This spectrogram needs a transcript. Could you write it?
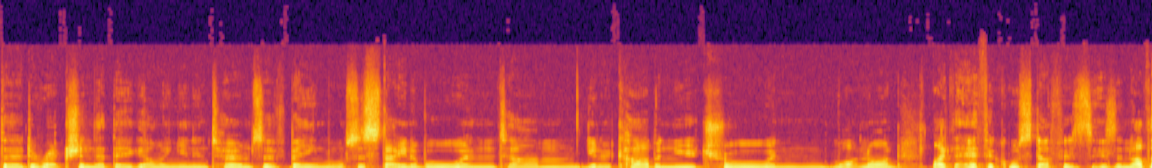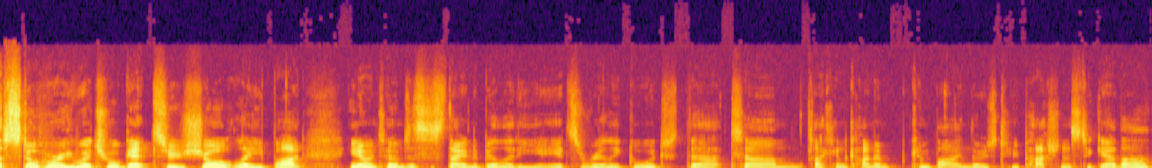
the direction that they're going in in terms of being more sustainable and um, you know carbon neutral and whatnot. Like the ethical stuff is is another story which we'll get to shortly. But you know in terms of sustainability, it's really good that um, I can kind of combine those two passions together.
